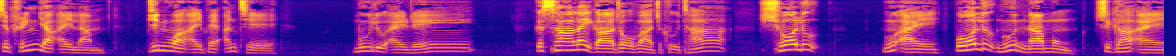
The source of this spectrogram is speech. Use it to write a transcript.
ဂျပရင်ယာအိုင်လမ်ပြင်းဝအိုင်ဖဲအန်တီမူလူအိုင်ရဲကစားလိုက်ကတော့အဘချခုသာရှောလူငုအိုင်ပေါ်လူငုနာမုံရှိကားအိုင်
